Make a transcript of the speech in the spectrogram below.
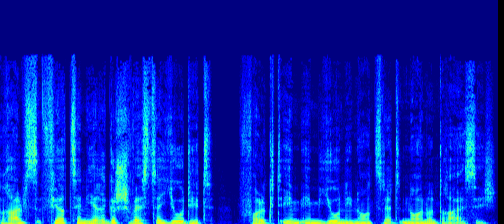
Ralfs 14-jährige Schwester Judith folgt ihm im Juni 1939.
